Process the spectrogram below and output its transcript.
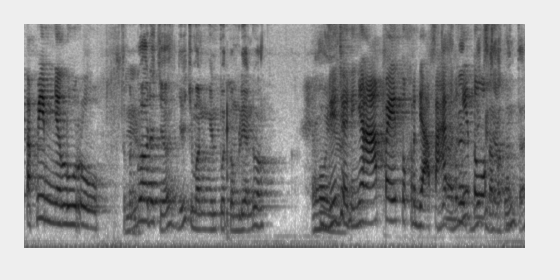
tapi menyeluruh. Temen gua ada cuy, jadi cuman input pembelian doang. Oh dia iya. jadinya apa itu kerja apaan ada, begitu? dia akuntan.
